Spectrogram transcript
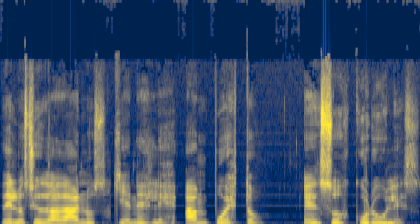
de los ciudadanos, quienes les han puesto en sus curules.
